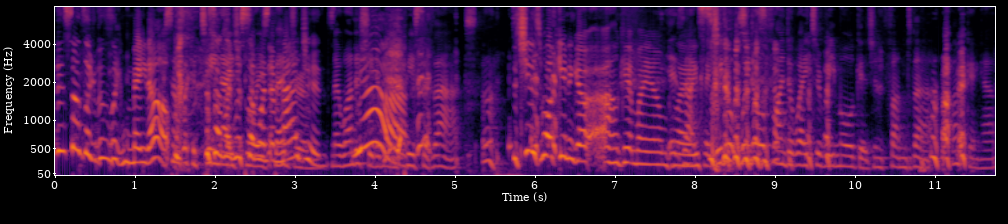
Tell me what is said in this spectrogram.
This sounds like this is like made up. It sounds like a teenage sounds like boy's someone bedroom. imagined. No wonder yeah. she didn't get a piece of that. Ugh. Did she just walk in and go, "I'll get my own place"? Exactly. We'd all, we'd all find a way to remortgage and fund that. Right. Fucking hell.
